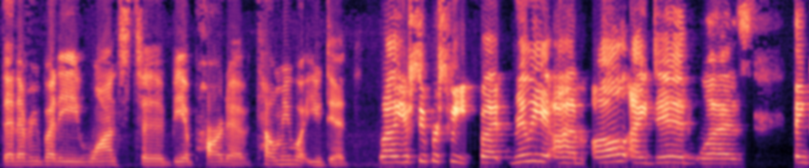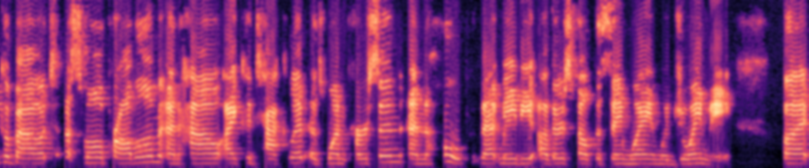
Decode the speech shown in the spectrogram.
that everybody wants to be a part of. Tell me what you did. Well, you're super sweet. But really, um, all I did was think about a small problem and how I could tackle it as one person and hope that maybe others felt the same way and would join me. But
